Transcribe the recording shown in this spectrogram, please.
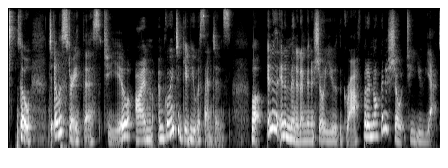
So to illustrate this to you, I'm, I'm going to give you a sentence. Well, in a, in a minute, I'm going to show you the graph, but I'm not going to show it to you yet.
